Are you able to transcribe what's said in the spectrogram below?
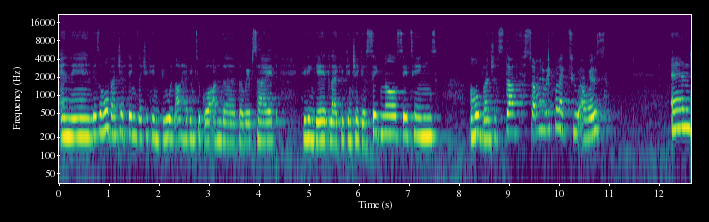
And then there's a whole bunch of things that you can do without having to go on the, the website. You can get like, you can check your signal settings, a whole bunch of stuff. So I'm gonna wait for like two hours And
